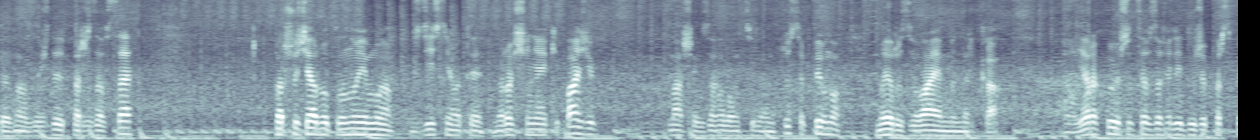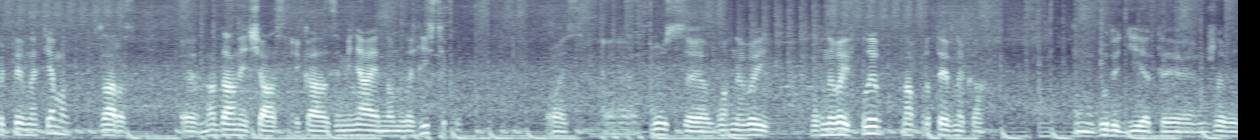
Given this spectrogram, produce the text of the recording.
це в нас завжди перш за все. В першу чергу плануємо здійснювати нарощення екіпажів наших загалом в цілому. Плюс активно ми розвиваємо НРК. Е, Я рахую, що це взагалі дуже перспективна тема зараз е, на даний час, яка заміняє нам логістику. Ось. е, Плюс вогневий, вогневий вплив на противника. Будуть діяти, можливо,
